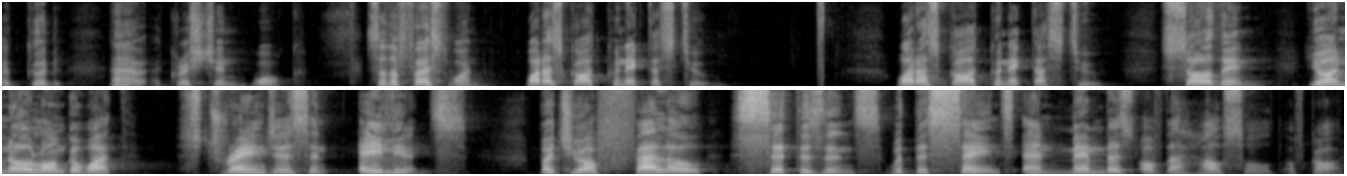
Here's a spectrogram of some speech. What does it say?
a, a good uh, Christian walk. So the first one, what does God connect us to? What does God connect us to? So then, you are no longer what? Strangers and aliens but you are fellow citizens with the saints and members of the household of God.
